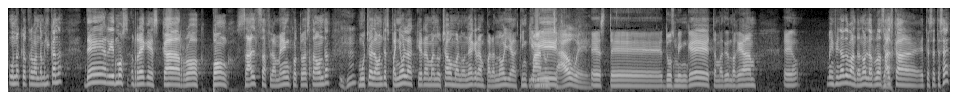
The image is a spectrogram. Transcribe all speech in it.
una que otra banda mexicana, de ritmos reggae, ska, rock, punk, salsa, flamenco, toda esta onda. Mucha de la onda española, que era Manu Chao, Mano Negra, Paranoia, Kinky Manu Beat, Chao, güey. este, Dus Minguet, Amadeo eh, infinidad de bandas, ¿no? La Ruda. Salska, etc, etc.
